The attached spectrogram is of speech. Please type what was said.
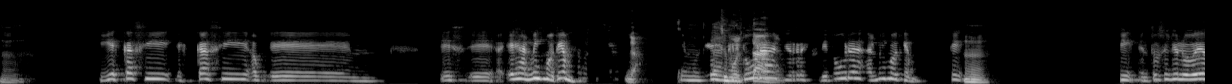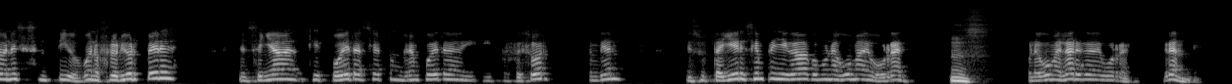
Mm, Y es casi, es casi, eh, es, eh, es al mismo tiempo. Ya. Es escritura y reescritura al mismo tiempo. Sí, Mm, sí, entonces yo lo veo en ese sentido. Bueno, Florior Pérez enseñaba, que es poeta, ¿cierto? Un gran poeta y, y profesor también, en sus talleres siempre llegaba con una goma de borrar, Mm, una goma larga de borrar, grande.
